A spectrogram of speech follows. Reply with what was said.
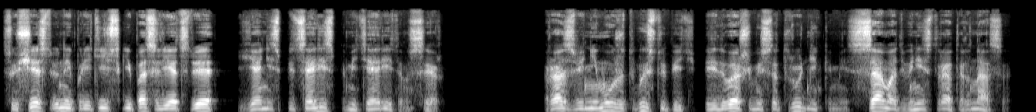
существенные политические последствия. Я не специалист по метеоритам, сэр. Разве не может выступить перед вашими сотрудниками сам администратор НАСА?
